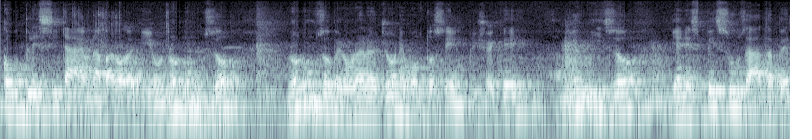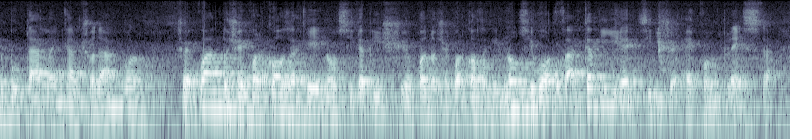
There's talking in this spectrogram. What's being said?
Complessità è una parola che io non uso, non uso per una ragione molto semplice che a mio avviso viene spesso usata per buttarla in calcio d'angolo, cioè quando c'è qualcosa che non si capisce o quando c'è qualcosa che non si vuole far capire si dice è complessa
